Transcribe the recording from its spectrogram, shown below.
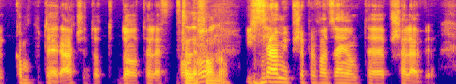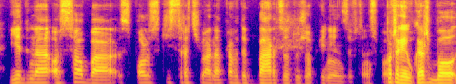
e, komputera czy do, do telefonu, telefonu. i Mhm. sami przeprowadzają te przelewy. Jedna osoba z Polski straciła naprawdę bardzo dużo pieniędzy w ten sposób. Poczekaj, Łukasz, bo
